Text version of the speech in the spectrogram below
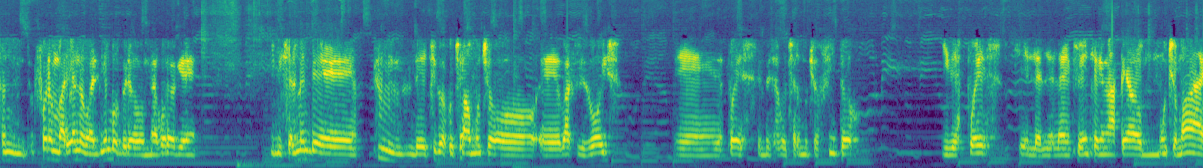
son, fueron variando con el tiempo, pero me acuerdo que inicialmente de chico escuchaba mucho eh, Backstreet Boys, eh, después empecé a escuchar mucho Fito y después la- la influencia que me ha pegado mucho más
